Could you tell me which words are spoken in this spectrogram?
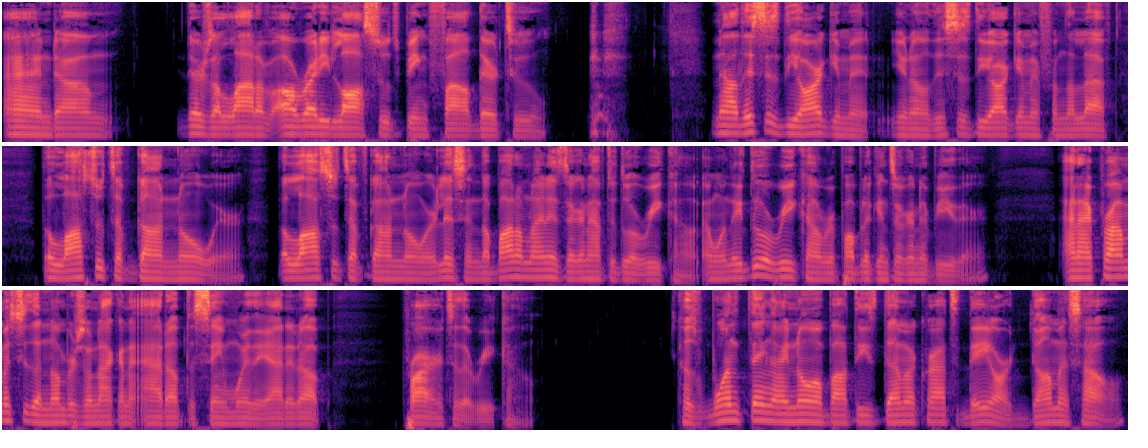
and um, there's a lot of already lawsuits being filed there too. Now, this is the argument. You know, this is the argument from the left. The lawsuits have gone nowhere. The lawsuits have gone nowhere. Listen, the bottom line is they're gonna have to do a recount, and when they do a recount, Republicans are gonna be there. And I promise you, the numbers are not gonna add up the same way they added up prior to the recount. Because one thing I know about these Democrats, they are dumb as hell.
